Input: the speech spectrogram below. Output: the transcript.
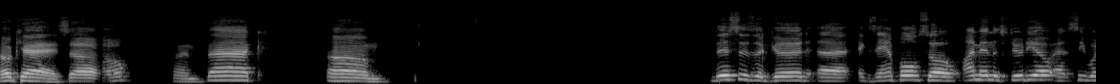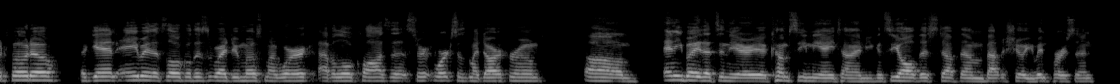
Okay, so I'm back. Um, this is a good uh, example. So I'm in the studio at Seawood Photo. Again, anybody that's local, this is where I do most of my work. I have a little closet that works as my dark room. Um, anybody that's in the area, come see me anytime. You can see all this stuff that I'm about to show you in person.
